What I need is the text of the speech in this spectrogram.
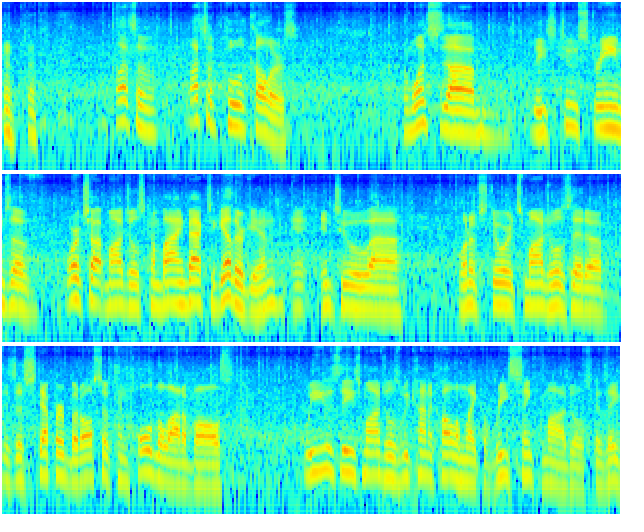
lots of lots of cool colors. And once um, these two streams of workshop modules combine back together again into uh, one of Stewart's modules that uh, is a stepper but also can hold a lot of balls, we use these modules, we kind of call them like resync modules because they,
